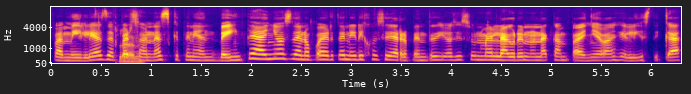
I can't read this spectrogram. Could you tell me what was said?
familias, de personas que tenían 20 años de no poder tener hijos y de repente Dios hizo un milagro en una campaña evangelística,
